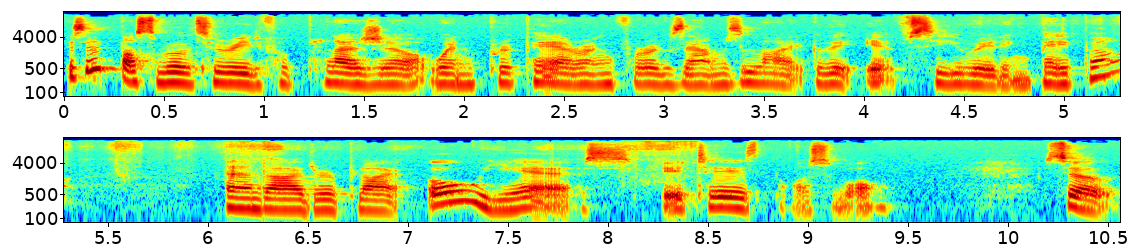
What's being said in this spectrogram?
is it possible to read for pleasure when preparing for exams like the FC reading paper? And I'd reply, Oh, yes, it is possible. So,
